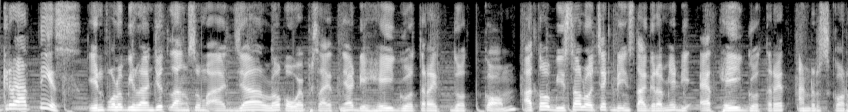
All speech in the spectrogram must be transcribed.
gratis. Info lebih lanjut langsung aja lo ke websitenya di heygotrade.com atau bisa lo cek di Instagramnya di @heygotrade underscore.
